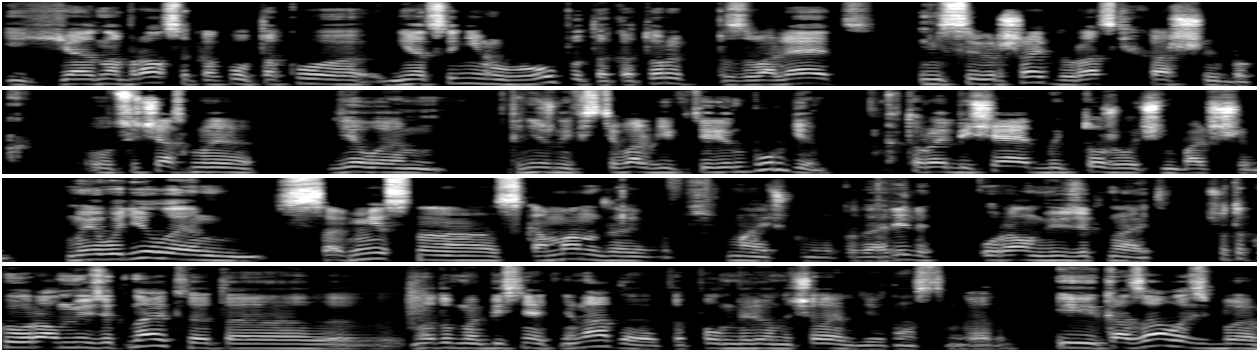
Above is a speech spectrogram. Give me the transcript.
я набрался какого-то такого неоценимого опыта, который позволяет не совершать дурацких ошибок. Вот сейчас мы делаем книжный фестиваль в Екатеринбурге, который обещает быть тоже очень большим. Мы его делаем совместно с командой, вот маечку мне подарили, Урал Music Night. Что такое Урал Music Night? Это, ну, думаю, объяснять не надо. Это полмиллиона человек в 2019 году. И, казалось бы,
